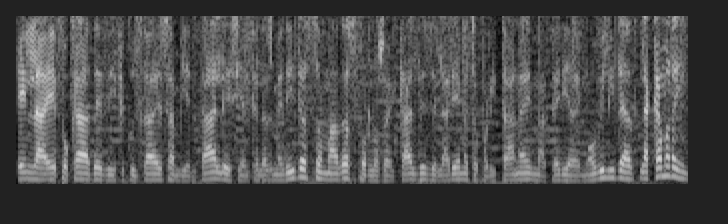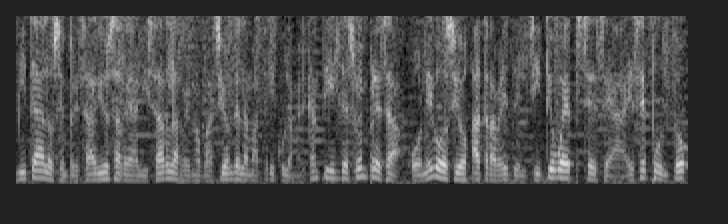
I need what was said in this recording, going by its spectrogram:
En la época de dificultades ambientales y ante las medidas tomadas por los alcaldes del área metropolitana en materia de movilidad, la Cámara invita a los empresarios a realizar la renovación de la matrícula mercantil de su empresa o negocio a través del sitio web ccas.org.co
